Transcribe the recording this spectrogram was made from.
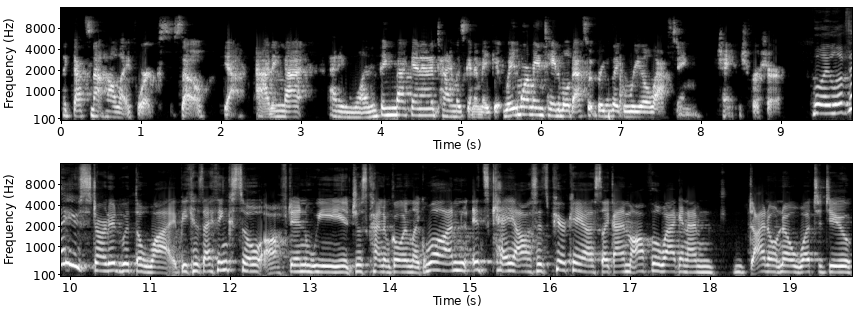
Like, that's not how life works. So, yeah, adding that adding one thing back in at a time is going to make it way more maintainable. That's what brings like real lasting change for sure. Well, I love that you started with the why because I think so often we just kind of go in like, well, I'm it's chaos, it's pure chaos. Like I'm off the wagon, I'm I don't know what to do,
